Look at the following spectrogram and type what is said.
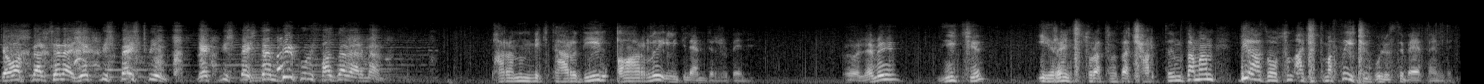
Cevap versene. Yetmiş beş bin. Yetmiş beşten bir kuruş fazla vermem. Paranın miktarı değil, ağırlığı ilgilendirir beni. Öyle mi? Niçin? İğrenç suratınıza çarptığım zaman biraz olsun acıtması için Hulusi beyefendi.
